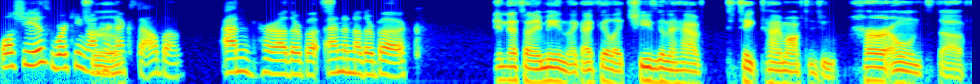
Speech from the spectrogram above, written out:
Well, she is working on her next album and her other book and another book. And that's what I mean. Like I feel like she's gonna have to take time off to do her own stuff.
